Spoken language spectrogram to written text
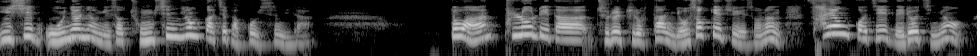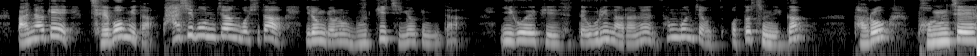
25년형에서 종신형까지 받고 있습니다. 또한 플로리다 주를 비롯한 6개 주에서는 사형까지 내려지며 만약에 재범이다, 다시 범죄한 것이다 이런 경우는 무기징역입니다. 이거에 비했을 때 우리나라는 성범죄 어- 어떻습니까? 바로 범죄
